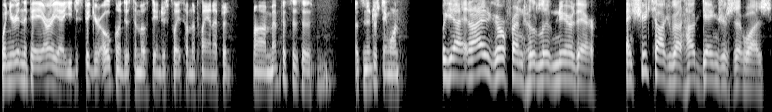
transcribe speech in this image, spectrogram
when you're in the Bay Area. You just figure Oakland is the most dangerous place on the planet, but uh, Memphis is a that's an interesting one. Well, yeah, and I had a girlfriend who lived near there, and she talked about how dangerous it was,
